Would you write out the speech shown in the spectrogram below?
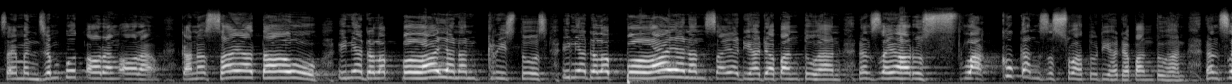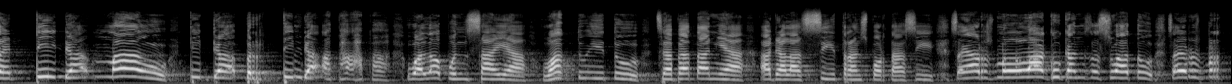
Saya menjemput orang-orang karena saya tahu ini adalah pelayanan Kristus, ini adalah pelayanan saya di hadapan Tuhan. Dan saya harus lakukan sesuatu di hadapan Tuhan. Dan saya tidak mau tidak bertindak apa-apa. Walaupun saya waktu itu jabatannya adalah si transportasi. Saya harus melakukan sesuatu, saya harus bertindak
